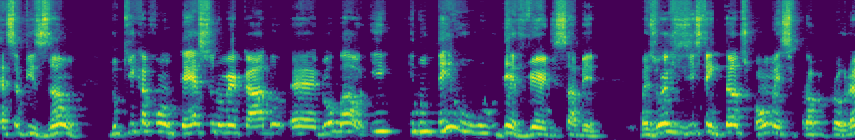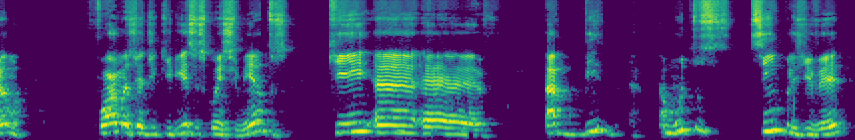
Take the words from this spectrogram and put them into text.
essa visão do que, que acontece no mercado é, global e, e, não tem o, o dever de saber. Mas hoje existem tantos, como esse próprio programa, formas de adquirir esses conhecimentos que está tá muito simples de ver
